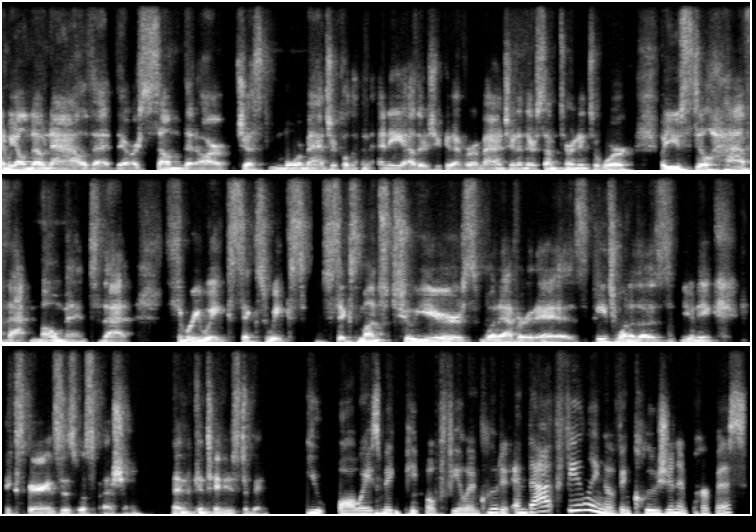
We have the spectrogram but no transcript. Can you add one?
And we all know now that there are some that are just more magical than any others you could ever imagine. And there's some turn into work, but you still have that moment, that three weeks, six weeks, six months, two years, whatever it is. Each one of those unique experiences was special and continues to be. You always make people feel included. And that feeling of inclusion and purpose,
